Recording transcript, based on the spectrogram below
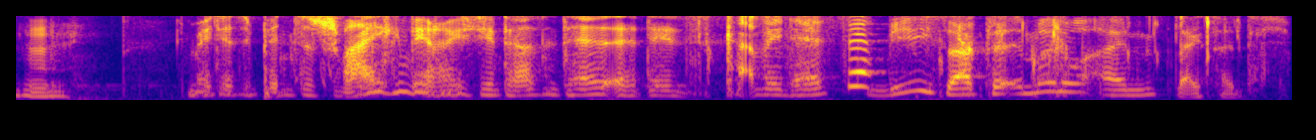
Ich möchte Sie bitten zu schweigen, während ich den, Tassen äh, den Kaffee teste. Wie ich sagte, immer nur einen gleichzeitig.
